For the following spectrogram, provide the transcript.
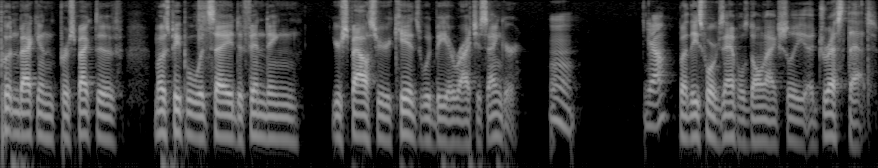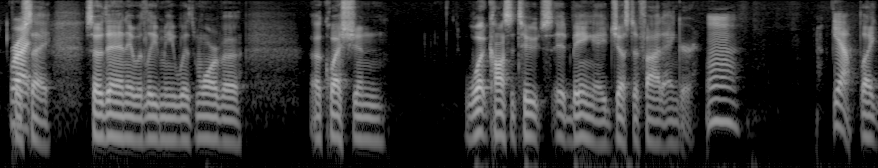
putting back in perspective, most people would say defending your spouse or your kids would be a righteous anger, hmm. yeah, but these four examples don't actually address that per Right. se. So then it would leave me with more of a a question: What constitutes it being a justified anger? Hmm. Yeah. Like,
